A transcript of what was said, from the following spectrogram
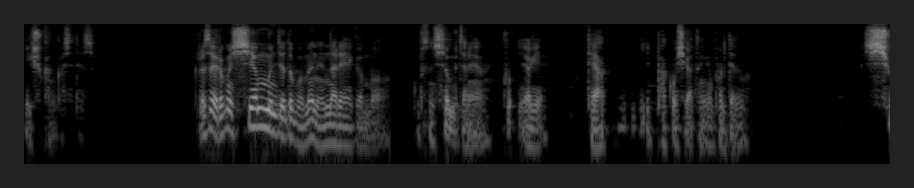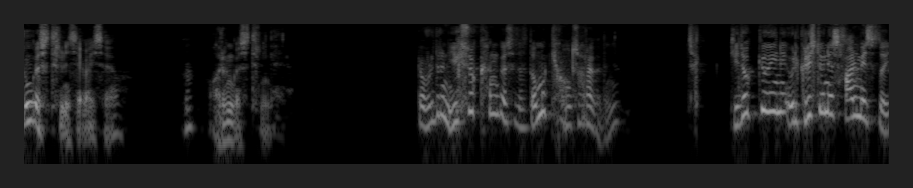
익숙한 것에 대해서. 그래서 여러분 시험 문제도 보면 옛날에 그 뭐 무슨 시험 문제잖아요. 여기 대학 입학고시 같은 거볼 때도 쉬운 것을 틀린 때가 있어요. 응? 어려운 것을 틀린 게 아니라. 그러니까 우리들은 익숙한 것에 대해서 너무 경솔하거든요. 기독교인의 우리 그리스도인의 삶에 있어서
